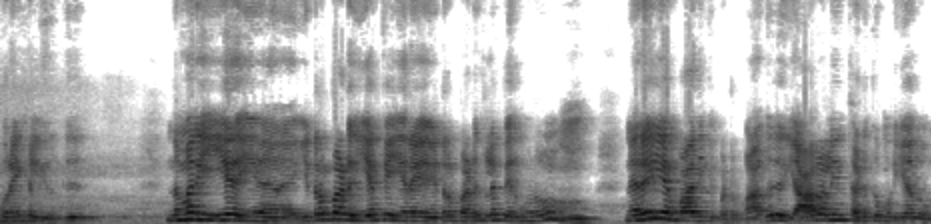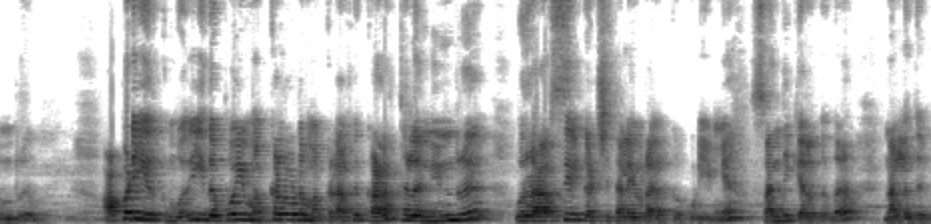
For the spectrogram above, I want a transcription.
குறைகள் இருக்குது இந்த மாதிரி இய- இடர்பாடு இயற்கை இறை இடர்பாடுகளில் பெரும்பாலும் நிறைய பாதிக்கப்பட்டிருக்கும். அது யாராலையும் தடுக்க முடியாத ஒன்று. அப்படி இருக்கும்போது இதை போய் மக்களோட மக்களாக களத்தில் நின்று ஒரு அரசியல் கட்சி தலைவராக இருக்கக்கூடியவங்க சந்திக்கிறது தான் நல்லது.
